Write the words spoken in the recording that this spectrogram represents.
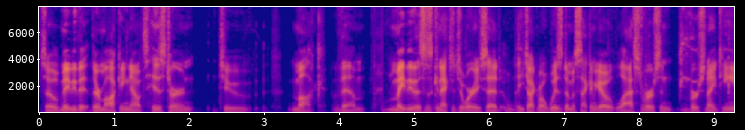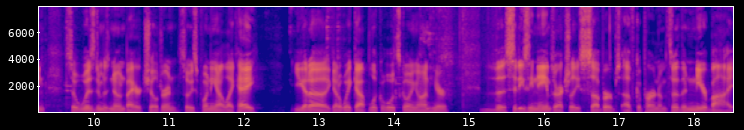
So maybe they- they're mocking. Now it's his turn to mock them. Maybe this is connected to where he said he talked about wisdom a second ago, last verse in verse 19. So wisdom is known by her children. So he's pointing out like, hey, you gotta you gotta wake up. Look at what's going on here. The cities he names are actually suburbs of Capernaum, so they're nearby.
